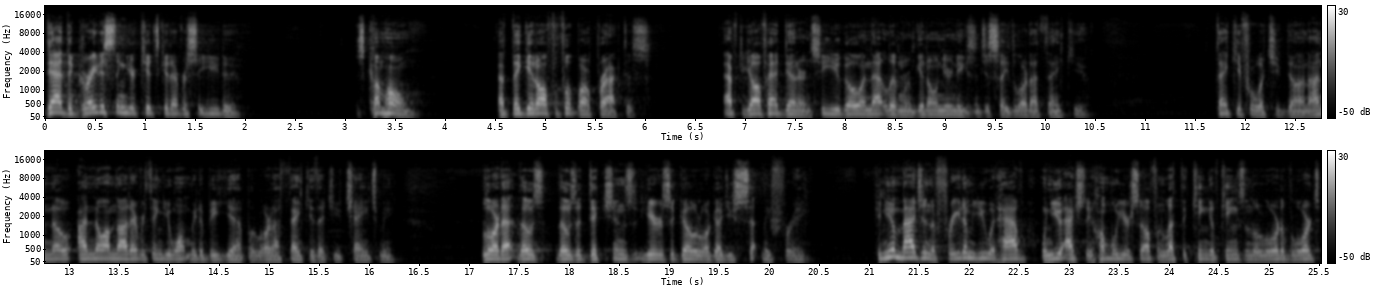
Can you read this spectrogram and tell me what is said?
Dad, the greatest thing your kids could ever see you do is come home after they get off of football practice, after y'all have had dinner, and see you go in that living room, get on your knees, and just say, Lord, I thank you. Thank you for what you've done. I know, I know I'm not everything you want me to be yet, but Lord, I thank you that you changed me. Lord, those, those addictions years ago, Lord God, you set me free. Can you imagine the freedom you would have when you actually humble yourself and let the King of Kings and the Lord of Lords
